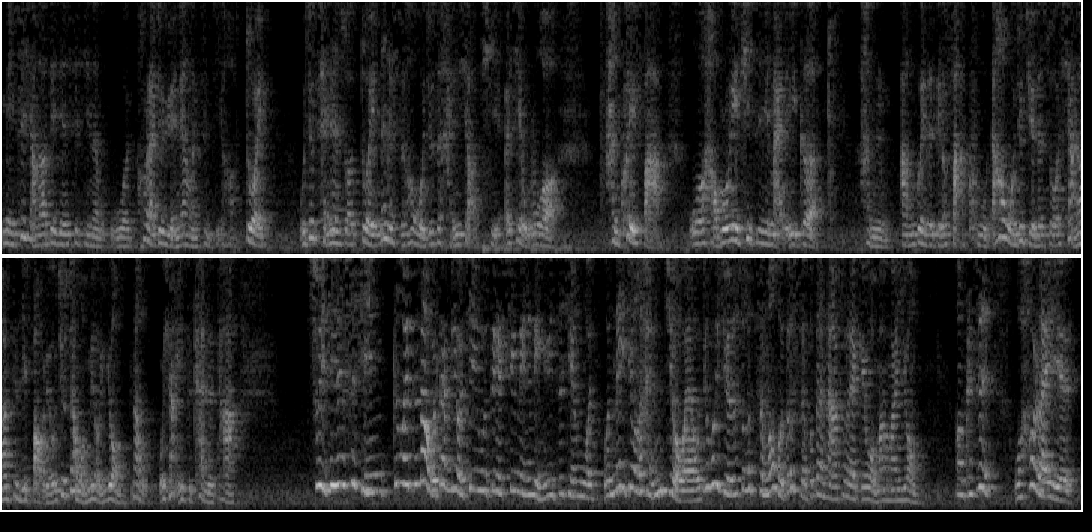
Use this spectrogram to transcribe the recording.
每次想到这件事情呢，我后来就原谅了自己哈，对，我就承认说，对，那个时候我就是很小气，而且我很匮乏，我好不容易替自己买了一个。很昂贵的这个发箍，然后我就觉得说，想要自己保留，就算我没有用，那我，我想一直看着它。所以这件事情，各位知道，我在没有进入这个心灵领域之前，我我内疚了很久哎，我就会觉得说，怎么我都舍不得拿出来给我妈妈用哦。可是我后来也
